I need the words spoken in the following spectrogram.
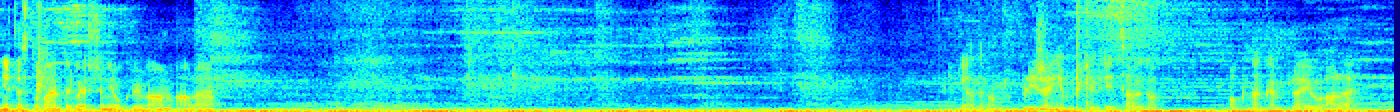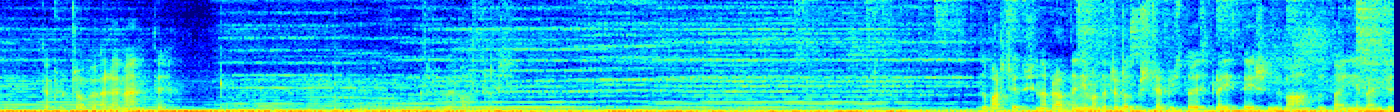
Nie testowałem tego jeszcze, nie ukrywam, ale. Bliżej, nie musicie widzieć całego okna gameplayu, ale te kluczowe elementy. Spróbuję ostrość. Zobaczcie, tu się naprawdę nie ma do czego przyczepić. To jest PlayStation 2. Tutaj nie będzie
